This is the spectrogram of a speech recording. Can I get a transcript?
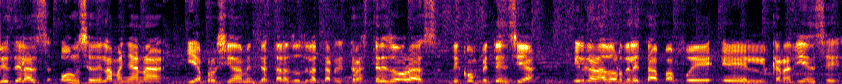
desde las 11 de la mañana y aproximadamente hasta las 2 de la tarde. Tras tres horas de competencia, el ganador de la etapa fue el canadiense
